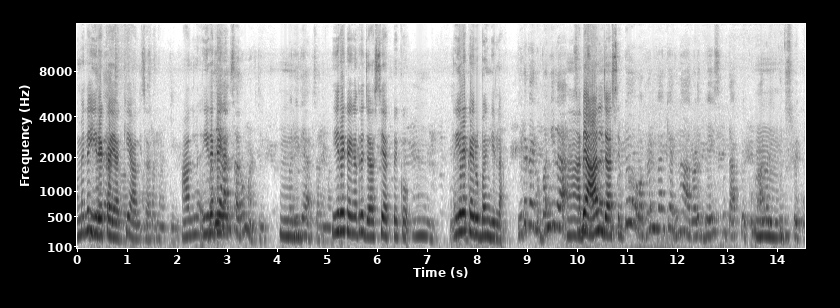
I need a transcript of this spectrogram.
ಆಮೇಲೆ ಹೀರೆಕಾಯಿ ಹಾಕಿ ಹಾಲು ಸಾರು ಮಾಡ್ತೀವಿ. ಹಾಲು ಹೀರೆಕಾಯಿ ಸಾರು ಮಾಡ್ತೀವಿ. ಹೀರೆಕಾಯಿಗಾದ್ರೆ ಜಾಸ್ತಿ ಹಾಕಬೇಕು. ಹೀರೆಕಾಯಿ ರುಬ್ಬಂಗಿಲ್ಲ. ಹೀರೆಕಾಯಿ ರುಬ್ಬಂಗಿಲ್ಲ. ಅದೇ ಹಾಲು ಜಾಸ್ತಿ. ಒಗ್ಗರಣೆಗೆ ಹಾಕಿ ಅದನ್ನ ಅದ್ರೊಳಗೆ ಬೇಯಿಸ್ಬಿಟ್ಟು ಹಾಕ್ಬೇಕು. ಕುದಿಸ್ಬೇಕು.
